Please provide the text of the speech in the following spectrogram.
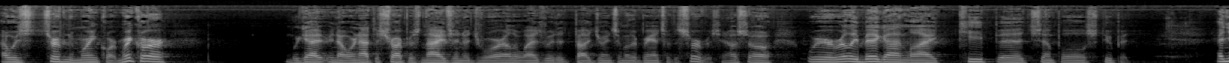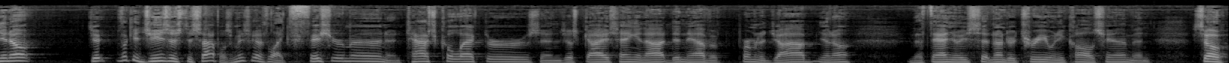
I was serving the Marine Corps. Marine Corps, we got, you know, we're not the sharpest knives in a drawer, otherwise we'd have probably joined some other branch of the service, you know. So we were really big on like, keep it simple, stupid. And you know, Look at Jesus' disciples. I mean, guys like fishermen and tax collectors and just guys hanging out, didn't have a permanent job, you know. Nathaniel, he's sitting under a tree when he calls him. And so,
